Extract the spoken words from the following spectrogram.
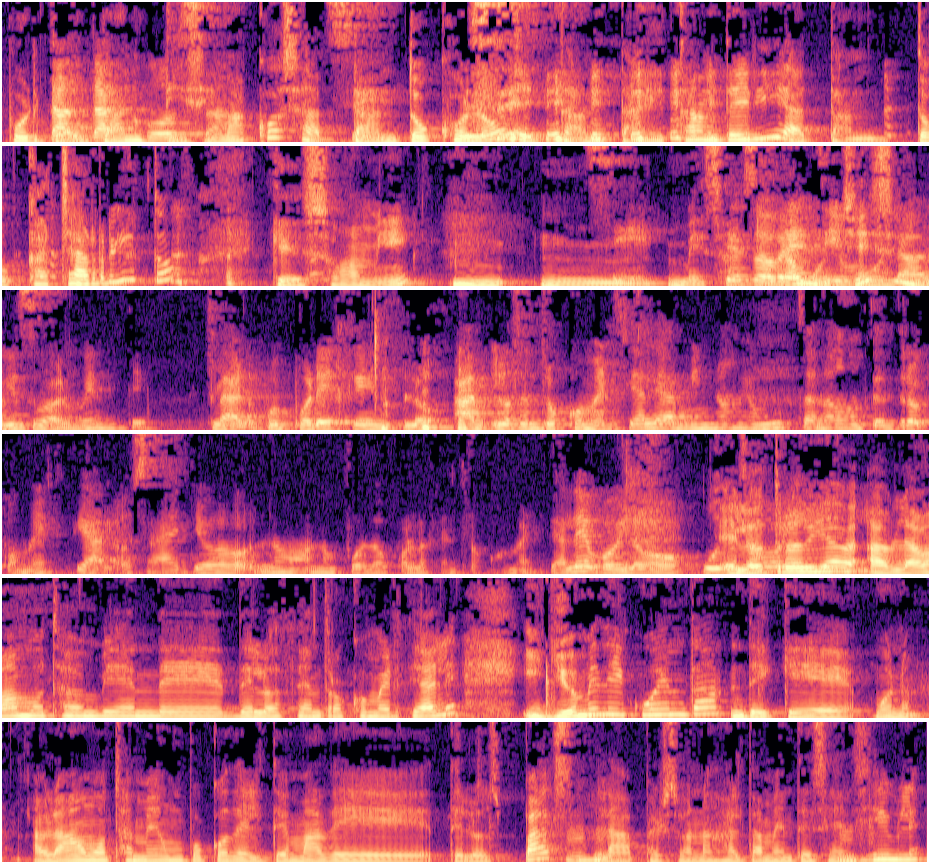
porque Tantas hay tantísimas cosas. cosas, Sí. tantos colores, tantas estanterías, tantos cacharritos, que eso a mí mm, mm, Sí, me satura muchísimo. visualmente. Claro, pues por ejemplo, a- los centros comerciales a mí no me gusta nada un centro comercial. O sea, yo no, no puedo con los centros comerciales. Voy lo justo El otro día y- hablábamos también de, de los centros comerciales y yo me di cuenta de que, bueno, hablábamos también un poco del tema de, de los PAS, las personas altamente sensibles,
